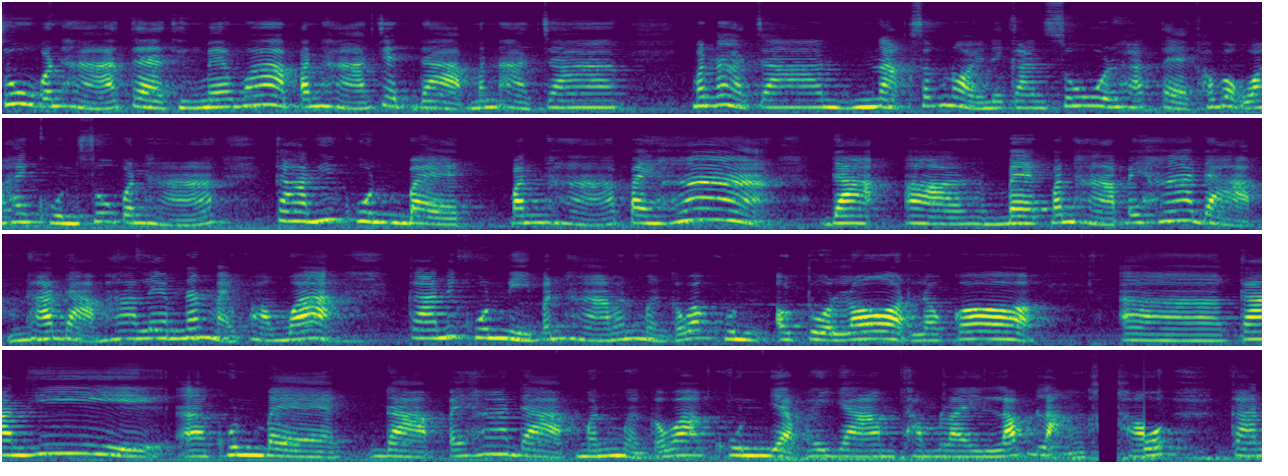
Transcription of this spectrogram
สู้ปัญหาแต่ถึงแม้ว่าปัญหาเจ็ดดาบมันอาจจะ มันอาจจะหนักสักหน่อยในการสู้นะคะ แต่เขาบอกว่าให้คุณสู้ปัญหา การที่คุณแบกปัญหาไป5ดาบแบกปัญหาไป 5 ดาบนะคะดาบ5เล่มนั่นหมายความว่า การที่คุณหนีปัญหามันเหมือนกับว่าคุณเอาตัวรอดแล้วก็การที่คุณแบกดาบไป 5 ดาบมันเหมือนกับว่าคุณอย่าพยายามทำอะไรรับหลังเขาการ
